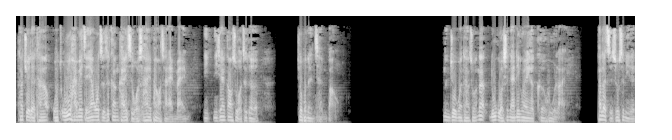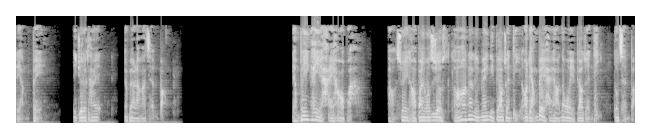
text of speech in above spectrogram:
他觉得他我我又还没怎样，我只是刚开始，我是害怕我才来买。你你现在告诉我这个就不能承保？那你就问他说：“那如果现在另外一个客户来，他的指数是你的两倍，你觉得他要不要让他承保？两倍应该也还好吧？好，所以好，保险公司就哦，那你们你标准体哦，两倍还好，那我也标准体都承保。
